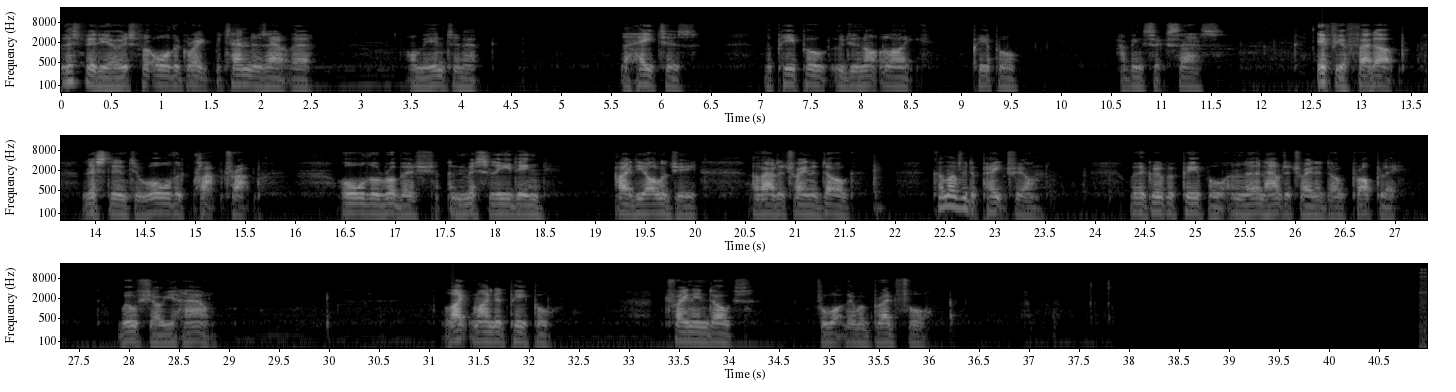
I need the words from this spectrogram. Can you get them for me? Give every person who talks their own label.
Speaker 1: This video is for all the great pretenders out there on the internet. The haters, the people who do not like people having success. If you're fed up listening to all the claptrap, all the rubbish and misleading ideology of how to train a dog, come over to Patreon with a group of people and learn how to train a dog properly. We'll show you how. Like-minded people training dogs for what they were bred for.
